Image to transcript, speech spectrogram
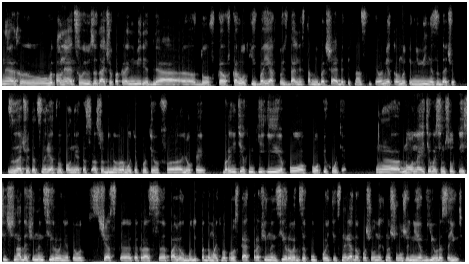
Э, выполняет свою задачу, по крайней мере, для, э, до, в, в коротких боях, то есть дальность там небольшая, до 15 километров, но тем не менее задачу, задачу этот снаряд выполняет, особенно в работе против легкой бронетехники и по, по пехоте. Э, но на эти 800 тысяч надо финансирование. Это вот сейчас э, как раз э, Павел будет поднимать вопрос, как профинансировать закупку этих снарядов, потому что он их нашел уже не в Евросоюзе.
